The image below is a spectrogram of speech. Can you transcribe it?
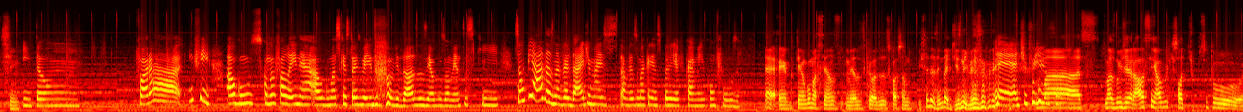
Sim. Então. Fora, enfim, alguns, como eu falei, né, algumas questões meio duvidosas em alguns momentos que são piadas, na verdade, mas talvez uma criança poderia ficar meio confusa. É, é, tem algumas cenas mesmo que eu às vezes fico isso é desenho da Disney mesmo? É, tipo isso. mas, mas no geral, assim, algo que só, tipo, se tu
